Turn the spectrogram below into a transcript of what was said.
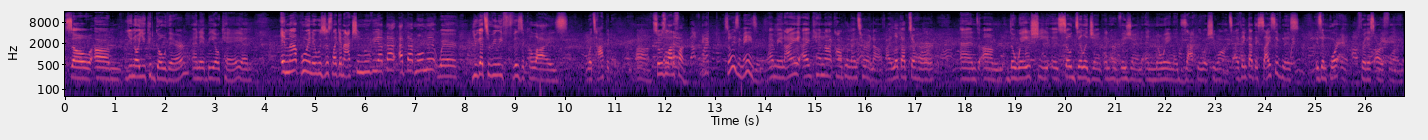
so um, you know you could go there and it'd be okay. And in that point, it was just like an action movie at that at that moment where you get to really physicalize what's happening. Um, so it was a lot of fun. Zoe's amazing. I mean, I, I cannot compliment her enough. I look up to her and um, the way she is so diligent in her vision and knowing exactly what she wants. I think that decisiveness is important for this art form.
